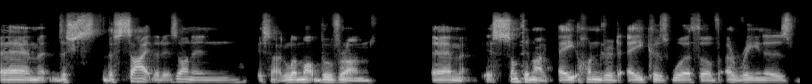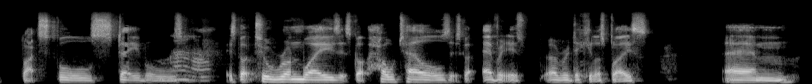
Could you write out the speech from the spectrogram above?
Um, the the site that it's on in it's like Lamotte-Beuvron. Um, it's something like 800 acres worth of arenas, like schools, stables. Wow. It's got two runways. It's got hotels. It's got every. It's a ridiculous place. Um,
